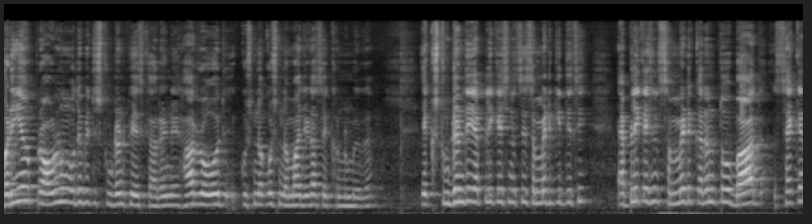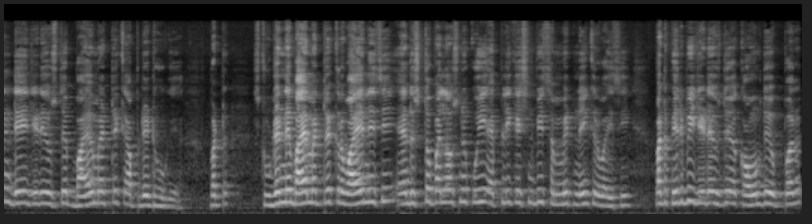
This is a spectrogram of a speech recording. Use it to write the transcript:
ਬੜੀਆਂ ਪ੍ਰੋਬਲਮ ਉਹਦੇ ਵਿੱਚ ਸਟੂਡੈਂਟ ਫੇਸ ਕਰ ਰਹੇ ਨੇ। ਹਰ ਰੋਜ਼ ਕੁਛ ਨਾ ਕੁਛ ਨਵਾਂ ਜਿਹੜਾ ਸਿੱਖਣ ਨੂੰ ਮਿਲ ਰਿਹਾ ਇੱਕ ਸਟੂਡੈਂਟ ਦੀ ਐਪਲੀਕੇਸ਼ਨ ਅਸੀਂ ਸਬਮਿਟ ਕੀਤੀ ਸੀ। ਐਪਲੀਕੇਸ਼ਨ ਸਬਮਿਟ ਕਰਨ ਤੋਂ ਬਾਅਦ ਸੈਕੰਡ ਡੇ ਜਿਹੜੇ ਉਸਦੇ ਬਾਇਓਮੈਟ੍ਰਿਕ ਅਪਡੇਟ ਹੋ ਗਿਆ ਬਟ ਸਟੂਡੈਂਟ ਨੇ ਬਾਇਓਮੈਟ੍ਰਿਕ ਕਰਵਾਏ ਨਹੀਂ ਸੀ ਐਂਡ ਉਸ ਤੋਂ ਪਹਿਲਾਂ ਉਸਨੇ ਕੋਈ ਐਪਲੀਕੇਸ਼ਨ ਵੀ ਸਬਮਿਟ ਨਹੀਂ ਕਰਵਾਈ ਸੀ ਬਟ ਫਿਰ ਵੀ ਜਿਹੜੇ ਉਸਦੇ ਅਕਾਊਂਟ ਦੇ ਉੱਪਰ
